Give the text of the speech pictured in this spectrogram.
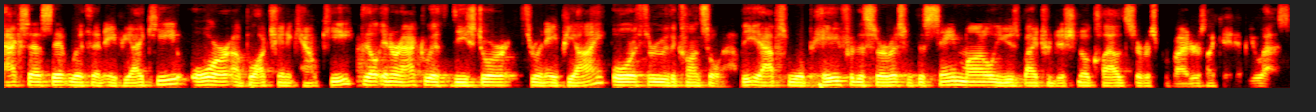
access it with an API key or a blockchain account key. They'll interact with dStor through an API or through the console app. The apps will pay for the service with the same model used by traditional cloud service providers like AWS.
